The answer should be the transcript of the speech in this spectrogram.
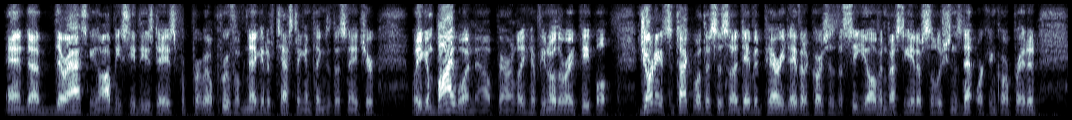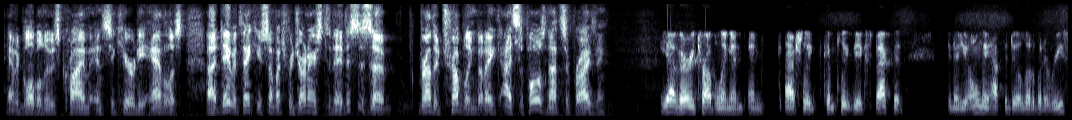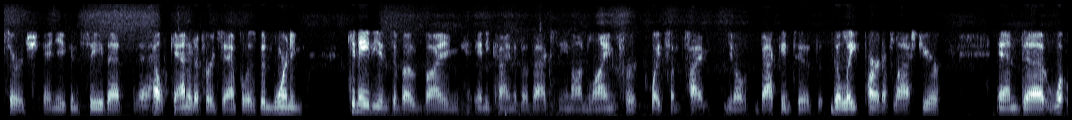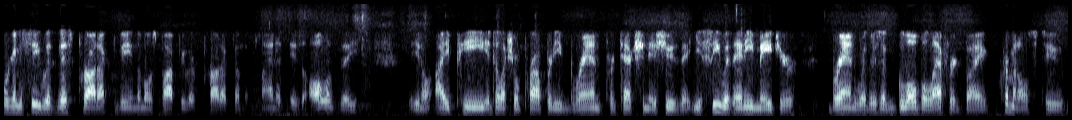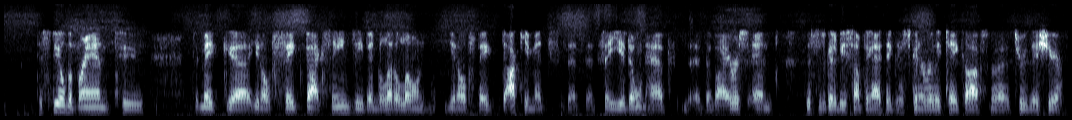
And uh, they're asking, obviously, these days for pr- proof of negative testing and things of this nature. Well, you can buy one now, apparently, if you know the right people. Joining us to talk about this is uh, David Perry. David, of course, is the CEO of Investigative Solutions Network Incorporated and a global news crime and security analyst. Uh, David, thank you so much for joining us today. This is uh, rather troubling, but I, I suppose not surprising. Yeah, very troubling and, and actually completely expected you know, you only have to do a little bit of research, and you can see that uh, Health Canada, for example, has been warning Canadians about buying any kind of a vaccine online for quite some time. You know, back into the late part of last year. And uh, what we're going to see with this product being the most popular product on the planet is all of the, you know, IP, intellectual property, brand protection issues that you see with any major brand where there's a global effort by criminals to to steal the brand to to make uh, you know fake vaccines even let alone you know fake documents that, that say you don't have the virus and this is going to be something I think is going to really take off uh, through this year.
